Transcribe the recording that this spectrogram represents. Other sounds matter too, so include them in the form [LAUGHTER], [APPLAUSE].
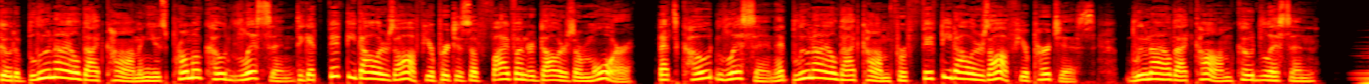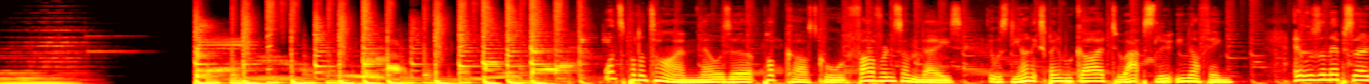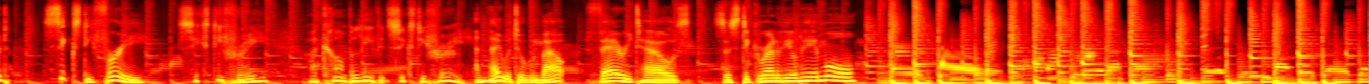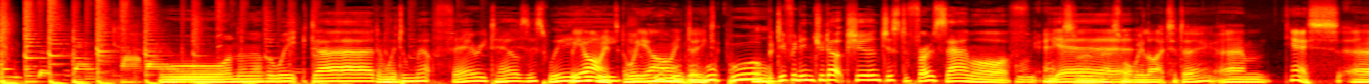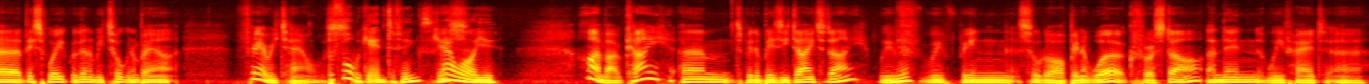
Go to Bluenile.com and use promo code LISTEN to get $50 off your purchase of $500 or more. That's code LISTEN at Bluenile.com for $50 off your purchase. Bluenile.com code LISTEN. Once upon a time, there was a podcast called Father and Sundays. It was the unexplainable guide to absolutely nothing. And it was on episode 63. 63? I can't believe it's 63. And they were talking about fairy tales. So stick around if you want to hear more. Oh, on another week, Dad, and we're talking about fairy tales this week. We are in- we are Whoop, indeed. whoop, whoop, whoop. Oh. A different introduction just to throw Sam off. Excellent. Yeah. That's what we like to do. Um, yes, uh, this week we're going to be talking about fairy tales. Before we get into things, Yes. how are you? I'm okay. Um, it's been a busy day today. We've Yeah. we've been sort of I've been at work for a start, and then we've had uh,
